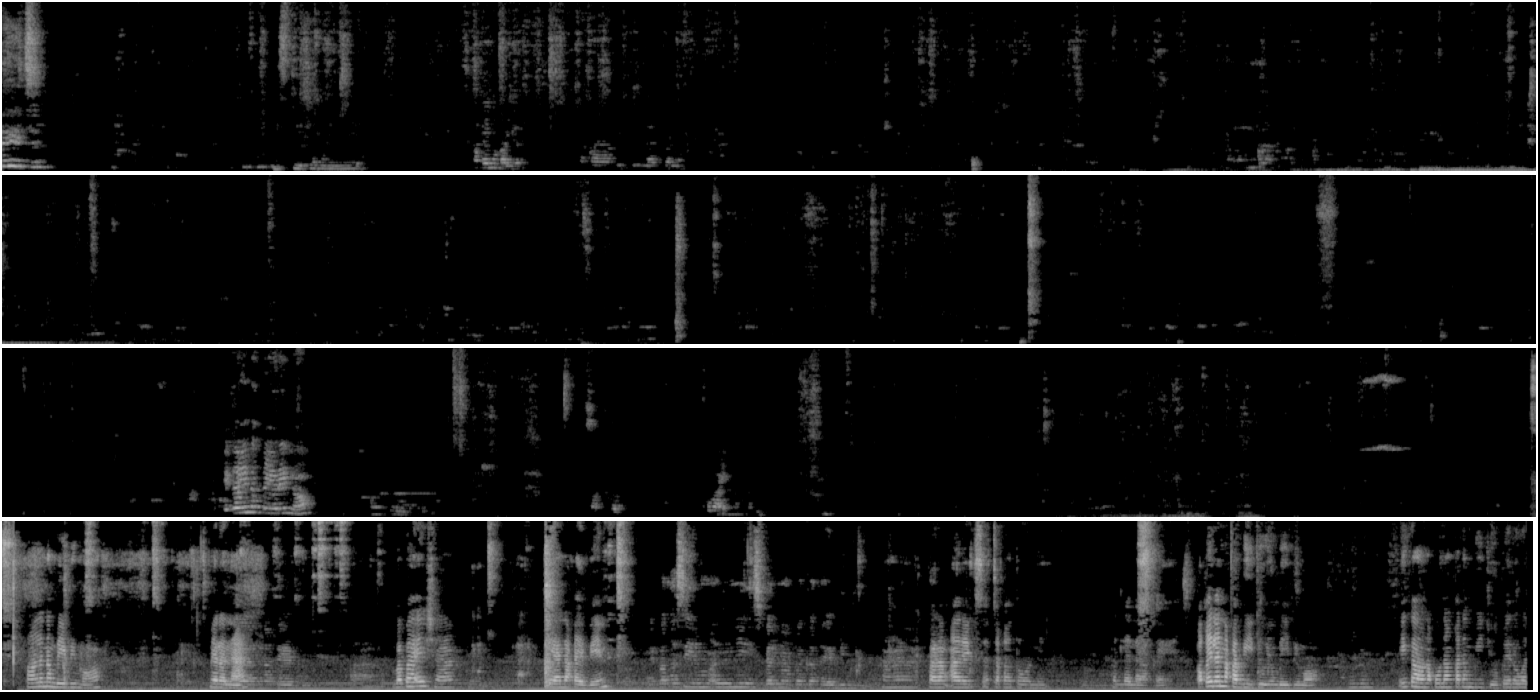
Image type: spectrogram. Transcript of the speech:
Okay na ba yun? Ikaw yung nagtayo rin, no? Sakto. Kumain na kami. Pangalan ng baby mo? Meron na? Ah, babae siya. Kaya na Kevin? Iba kasi yung ano niya, spell ng pagka-Kevin. Ah, parang Alex at saka Tony. Panlalaki. Okay lang naka-video yung baby mo? Ikaw, nakunan ka ng video, pero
